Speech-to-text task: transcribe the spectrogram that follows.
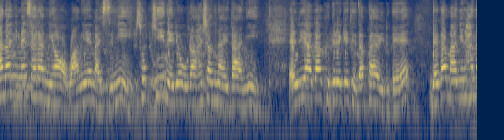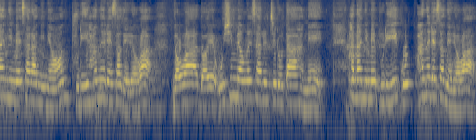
하나님의 사람이여 왕의 말씀이 속히 내려오라 하셨나이다 하니 엘리야가 그들에게 대답하여 이르되 내가 만일 하나님의 사람이면 불이 하늘에서 내려와 너와 너의 50명을 살을지로다 하매 하나님의 불이 곧 하늘에서 내려와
